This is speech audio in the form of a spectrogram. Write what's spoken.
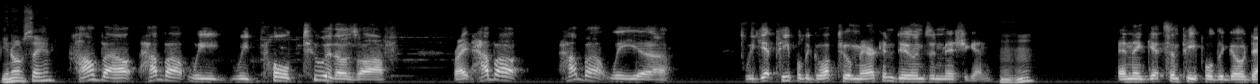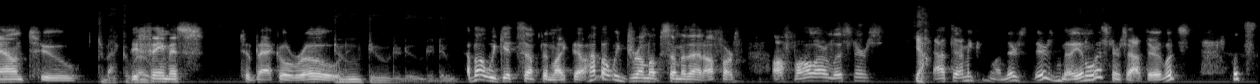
You know what I'm saying? How about how about we we pull two of those off, right? How about how about we uh, we get people to go up to American Dunes in Michigan, Mm-hmm. and then get some people to go down to Tobacco the Road. famous Tobacco Road. Do, do, do, do, do, do. How about we get something like that? How about we drum up some of that off our off all our listeners? Yeah. out there. I mean, come on, there's there's a million listeners out there. Let's let's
